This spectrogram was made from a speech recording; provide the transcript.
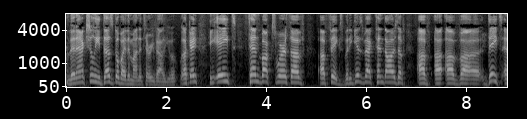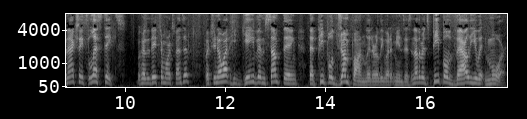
that actually it does go by the monetary value. Okay, he ate ten bucks worth of. Of figs, but he gives back ten dollars of of uh, of uh, dates, and actually it's less dates because the dates are more expensive. But you know what? He gave him something that people jump on. Literally, what it means is, in other words, people value it more.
